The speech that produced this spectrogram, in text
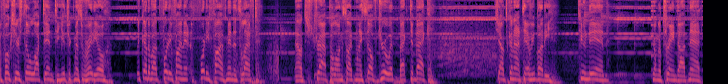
Yeah, folks, you're still locked in to Utrecht Massive Radio. We've got about 45, 45 minutes left. Now it's Strap alongside myself, Druid, back to back. Shouts going out to everybody tuned in. JungleTrain.net.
